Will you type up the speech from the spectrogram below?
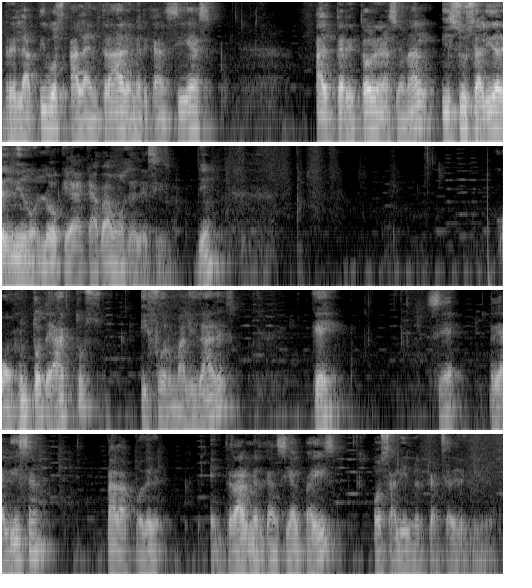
relativos a la entrada de mercancías al territorio nacional y su salida del mismo, lo que acabamos de decir. ¿Bien? Conjunto de actos y formalidades que se realizan para poder entrar mercancía al país o salir mercancía del mismo.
